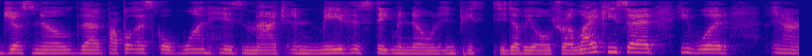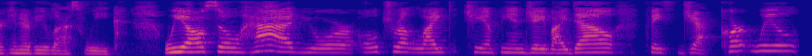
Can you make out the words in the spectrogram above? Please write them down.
just know that Papo Esco won his match and made his statement known in PCW Ultra, like he said he would in our interview last week. We also had your ultra light champion Jay Vidal face Jack Cartwheel.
